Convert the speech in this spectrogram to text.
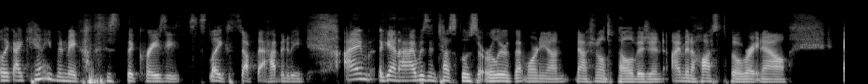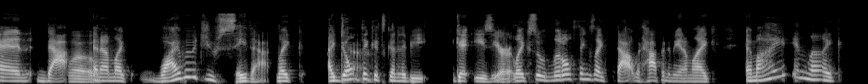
like i can't even make up this the crazy like stuff that happened to me. I'm again i was in tuscaloosa earlier that morning on national television. I'm in a hospital right now. And that Whoa. and i'm like why would you say that? Like I don't yeah. think it's going to be get easier. Like, so little things like that would happen to me. And I'm like, am I in like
